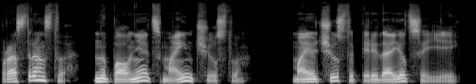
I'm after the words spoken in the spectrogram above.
Пространство наполняется моим чувством. Мое чувство передается ей.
